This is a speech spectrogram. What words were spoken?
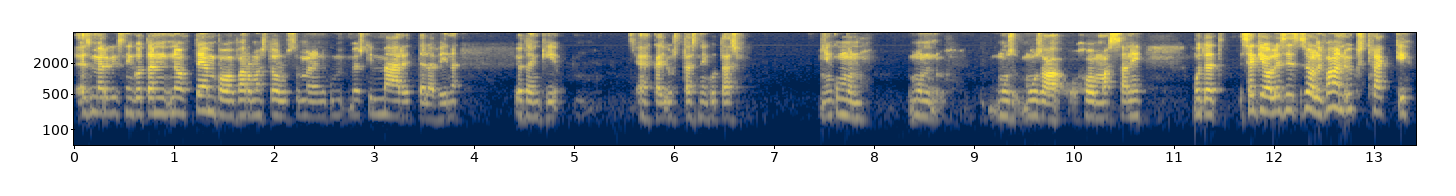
esimerkiksi niin tämän, no, tempo on varmasti ollut semmoinen niin myöskin määrittelevin jotenkin ehkä just tässä, niin kuin tässä niin kuin mun, mun mus, musa-hommassani. Mutta sekin oli, siis, se oli vain yksi träkki,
